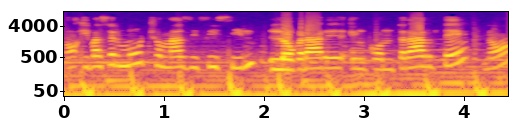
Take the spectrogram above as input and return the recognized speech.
no, y va a ser mucho más difícil lograr eh, encontrarte, ¿no?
